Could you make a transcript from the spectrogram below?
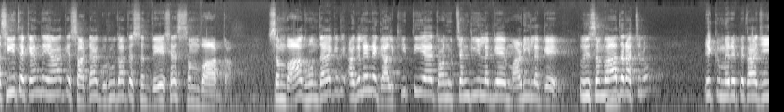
ਅਸੀਂ ਤੇ ਕਹਿੰਦੇ ਆ ਕਿ ਸਾਡਾ ਗੁਰੂ ਦਾ ਤੇ ਸੰਦੇਸ਼ ਹੈ ਸੰਵਾਦ ਦਾ। ਸੰਵਾਦ ਹੁੰਦਾ ਹੈ ਕਿ ਵੀ ਅਗਲੇ ਨੇ ਗੱਲ ਕੀਤੀ ਹੈ, ਤੁਹਾਨੂੰ ਚੰਗੀ ਲੱਗੇ, ਮਾੜੀ ਲੱਗੇ, ਤੁਸੀਂ ਸੰਵਾਦ ਰਚ ਲਓ। ਇੱਕ ਮੇਰੇ ਪਿਤਾ ਜੀ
